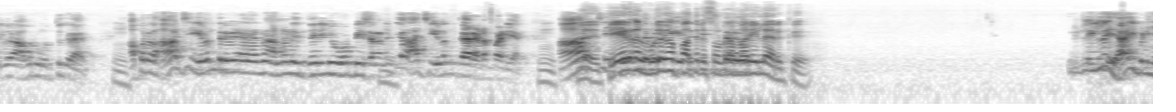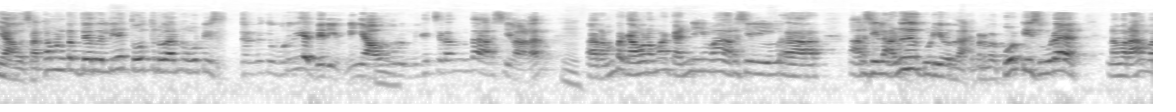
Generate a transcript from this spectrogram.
இவர் அவரும் ஒத்துக்கிறாரு. அப்புறம் ஆட்சி இழந்துருவேன்னு அண்ணனுக்கு தெரியும் ஓபிஎஸ் அண்ணனுக்கு ஆட்சி இழந்துட்டார் எடப்பாடியார். ஆட்சி தேர்தல் முடிவை பார்த்துட்டு சொல்ற மாதிரில இருக்கு. இல்ல இல்லையா? இப்ப நீங்க அவர் சட்டமன்ற தேர்தலையே தோத்துருவாருன்னு ஓபிஎஸ் உறுதியா தெரியும். நீங்க அவர் ஒரு மிகச்சிறந்த அரசியலாளர். ரொம்ப கவனமா கண்ணியமா அரசியல் அரசியலை அணுகக்கூடியவர் தான். இப்ப நம்ம கோட்டீஸ் கூட நம்ம ராம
